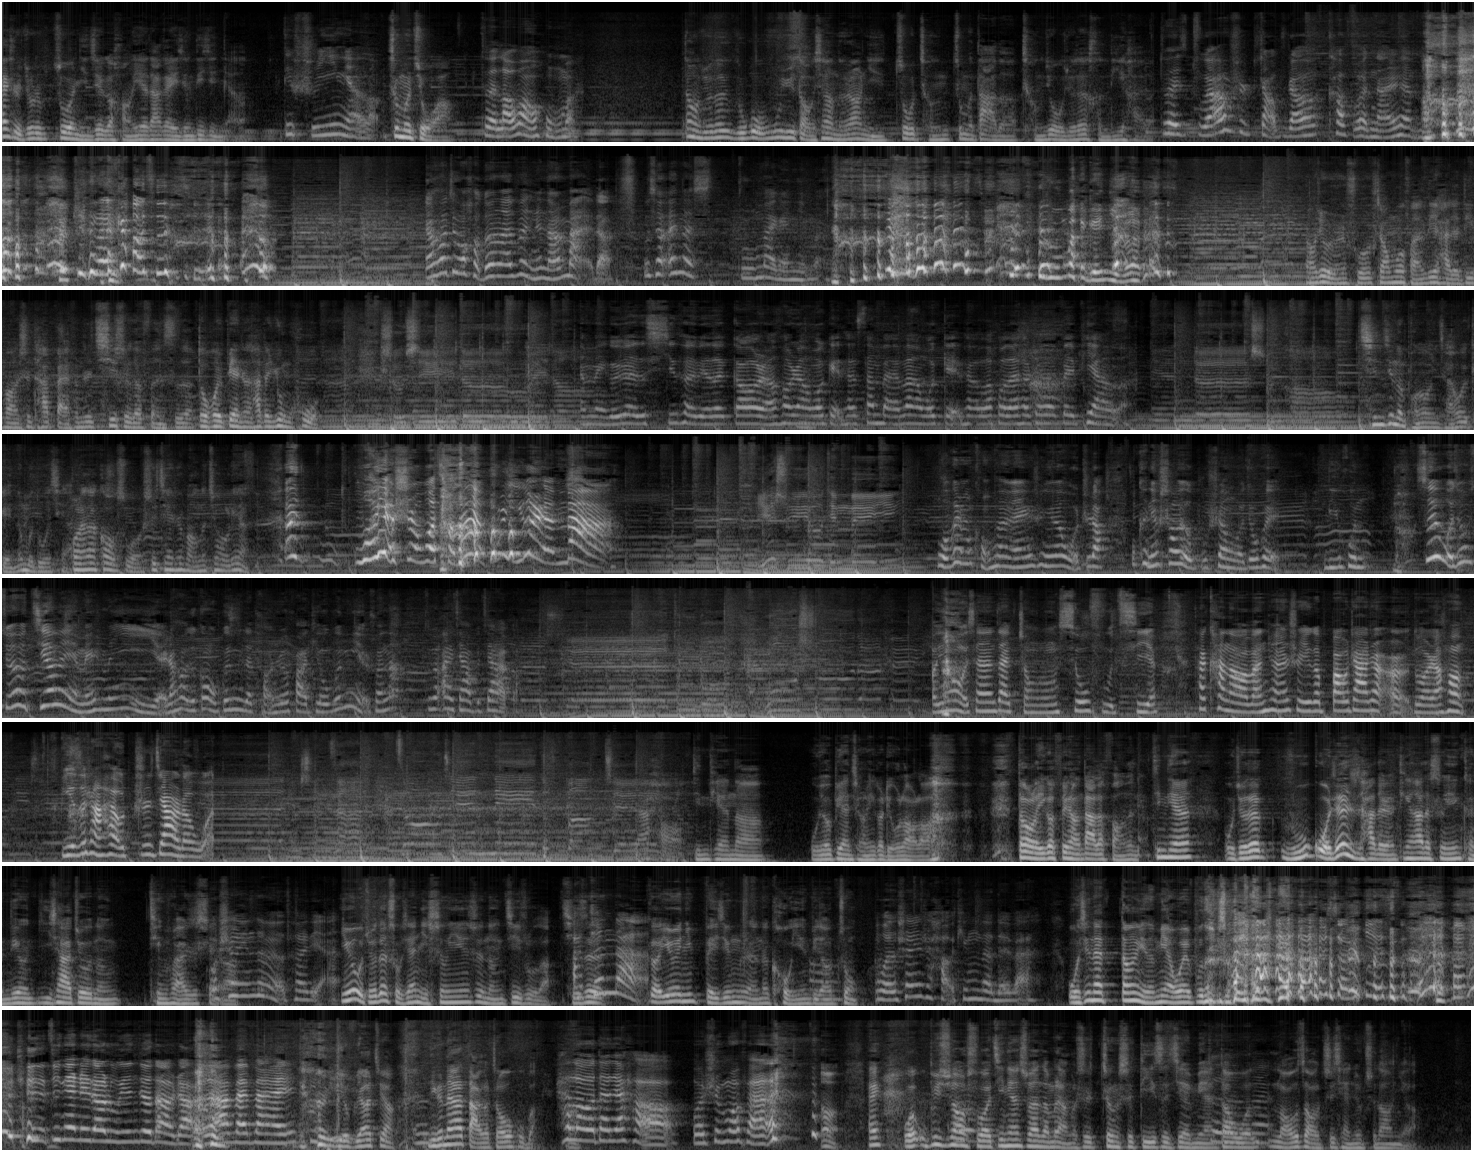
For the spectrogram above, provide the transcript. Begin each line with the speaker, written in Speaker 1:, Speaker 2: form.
Speaker 1: 开始就是做你这个行业，大概已经第几年了？
Speaker 2: 第十一年了，
Speaker 1: 这么久啊？
Speaker 2: 对，老网红嘛。
Speaker 1: 但我觉得，如果物欲导向能让你做成这么大的成就，我觉得很厉害了。
Speaker 2: 对，主要是找不着靠谱的男人嘛，只能靠自己。然后就有好多人来问你这哪儿买的，我想，哎，那不如卖给你们，
Speaker 1: 不如卖给你们。然后就有人说，张莫凡厉害的地方是他百分之七十的粉丝都会变成他的用户。
Speaker 2: 熟悉的每个月的息特别的高，然后让我给他三百万，我给他了，后来他说他被骗了。
Speaker 1: 亲近的朋友你才会给那么多钱，后来他告诉我是健身房的教练。
Speaker 2: 哎，我也是，我操，咱俩不是一个人吧？我为什么恐婚的原因是因为我知道我肯定稍有不慎我就会离婚，所以我就觉得结了也没什么意义。然后我就跟我闺蜜在讨论这个话题，我闺蜜也说，那她说爱嫁不嫁吧。因为我现在在整容修复期，她看到完全是一个包扎着耳朵，然后鼻子上还有支架的我。
Speaker 1: 大家好，今天呢，我又变成了一个刘姥姥，到了一个非常大的房子里。今天我觉得，如果认识他的人听他的声音，肯定一下就能听出来是谁
Speaker 2: 我声音这么有特点？
Speaker 1: 因为我觉得，首先你声音是能记住的，其次，
Speaker 2: 真的，
Speaker 1: 对，因为你北京人的口音比较重。
Speaker 2: 我的声音是好听的，对吧？
Speaker 1: 我现在当你的面，我也不能说
Speaker 2: 什么意思？这今天这段录音就到这儿了，拜拜。
Speaker 1: 也不要这样，你跟大家打个招呼吧。
Speaker 2: Hello，大家好，我是莫凡。
Speaker 1: 嗯，哎，我我必须要说，今天虽然咱们两个是正式第一次见面，但我老早之前就知道你了。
